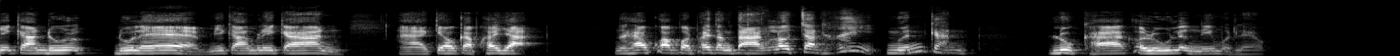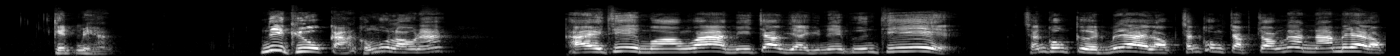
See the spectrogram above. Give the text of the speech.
มีการดูดูแล มีการบริการอ่าเกี่ยวกับขยะนะครับ ความปลอดภัยต่างๆ เราจัดให้เหมือนกัน ลูกค้าก็รู้เรื่องนี้หมดแล้ว เก็ตไหมครับนี่คือโอกาสของพวกเรานะ ใครที่มองว่ามีเจ้าใหญ่อยู่ในพื้นที่ ฉันคงเกิดไม่ได้หรอก ฉันคงจับจองหน้าน้ำไม่ได้หรอก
